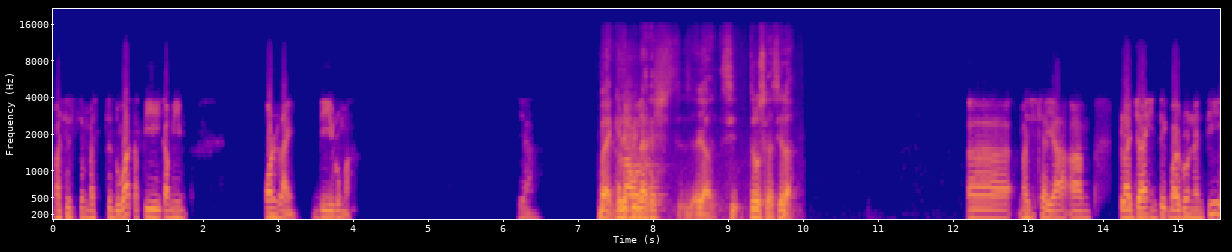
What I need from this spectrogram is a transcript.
masih semester 2 tapi kami online di rumah. Ya. Baik, kita Kalau, pindah ke ya, si, teruskan sila. Uh, maksud saya um, pelajar intake baru nanti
